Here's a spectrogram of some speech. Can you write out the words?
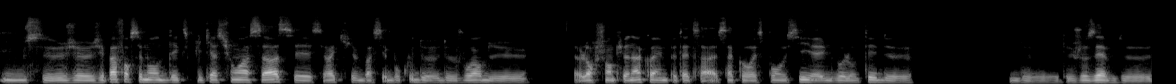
Je n'ai pas forcément d'explication à ça. C'est vrai que bah, c'est beaucoup de, joueurs de leur championnat quand même. Peut-être ça, ça correspond aussi à une volonté de, de, Joseph de,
